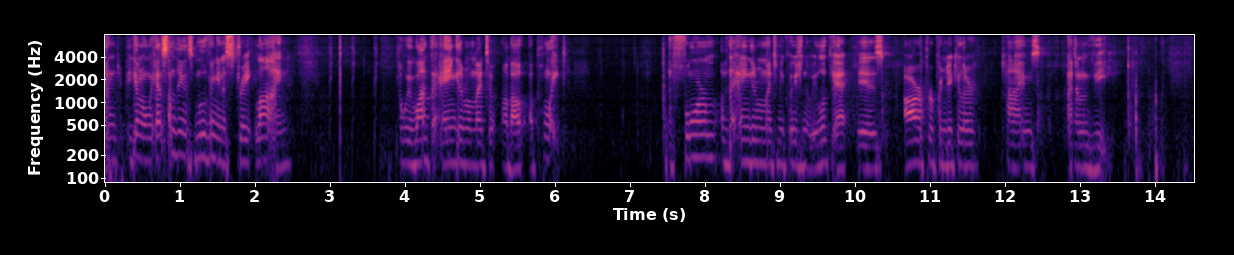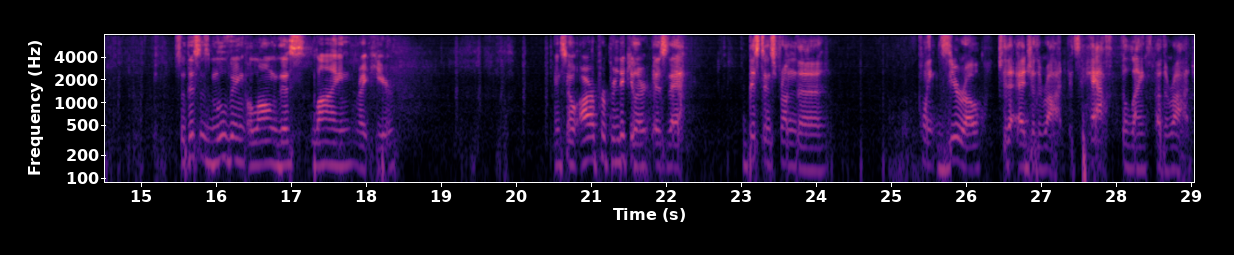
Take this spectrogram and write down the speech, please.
And again, when we have something that's moving in a straight line, we want the angular momentum about a point. The form of the angular momentum equation that we look at is r perpendicular times mv. So this is moving along this line right here. And so r perpendicular is that distance from the point zero to the edge of the rod. It's half the length of the rod.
